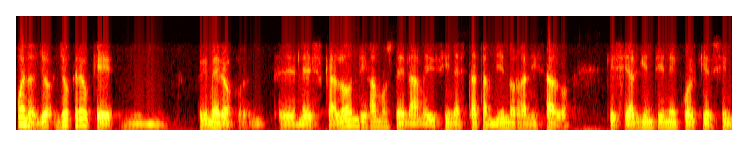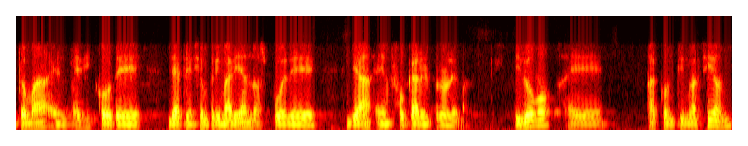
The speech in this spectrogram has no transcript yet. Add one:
Bueno, yo, yo creo que mm, primero el escalón, digamos, de la medicina está tan bien organizado que si alguien tiene cualquier síntoma, el médico de, de atención primaria nos puede ya enfocar el problema. Y luego, eh, a continuación,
